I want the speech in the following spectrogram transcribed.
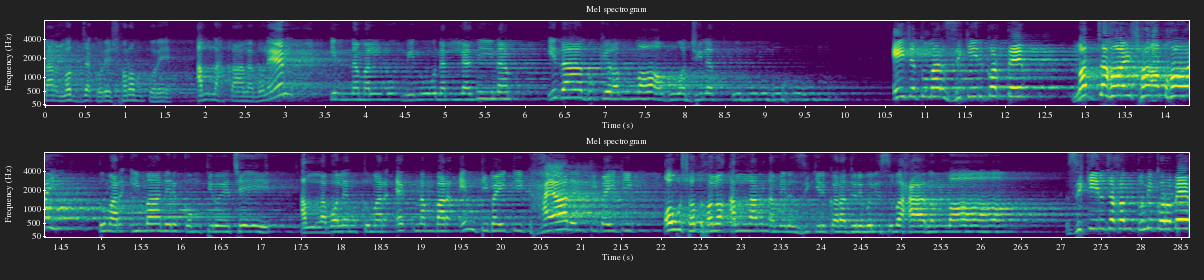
তার লজ্জা করে, শরম করে। আল্লাহ তাআলা বলেন, ইন্নামাল মুমিনুনা আল্লাযীনা ইযা যুকিরাল্লাহু ওয়াজিলাত কুলুবুহুম। এই যে তোমার জিকির করতে লজ্জা হয়, শরম হয়, তোমার ইমানের কমতি রয়েছে। আল্লাহ বলেন, তোমার এক নাম্বার অ্যান্টিবায়োটিক, হায়ার অ্যান্টিবায়োটিক ঔষধ হলো আল্লাহর নামের জিকির করা। জুড়ে বলি, সুবহানাল্লাহ। জিকির যখন তুমি করবে,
